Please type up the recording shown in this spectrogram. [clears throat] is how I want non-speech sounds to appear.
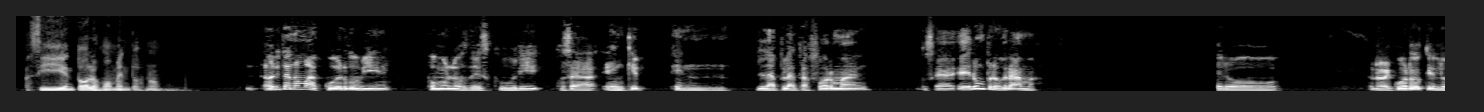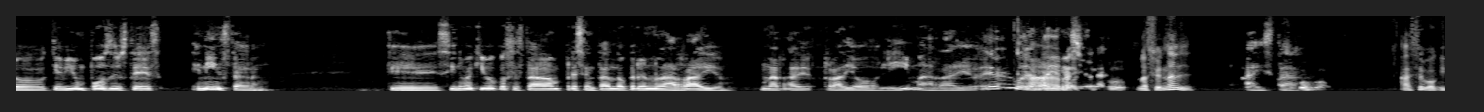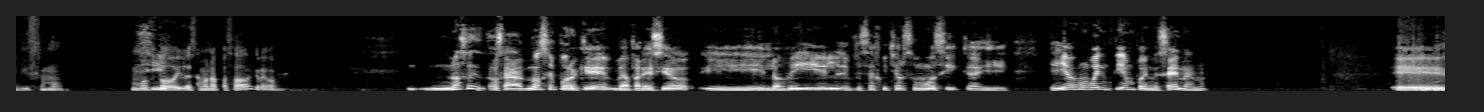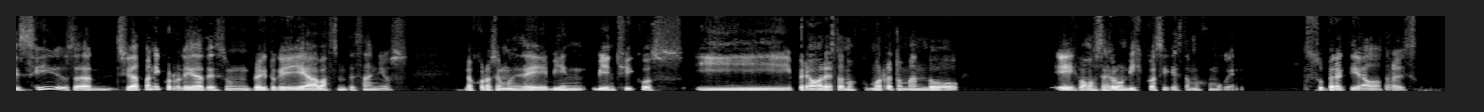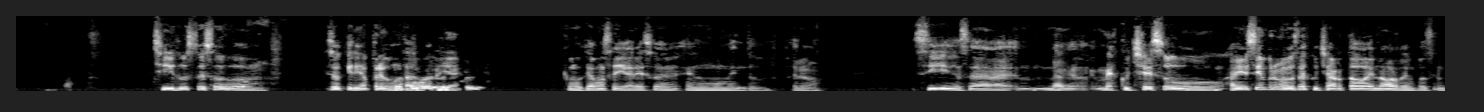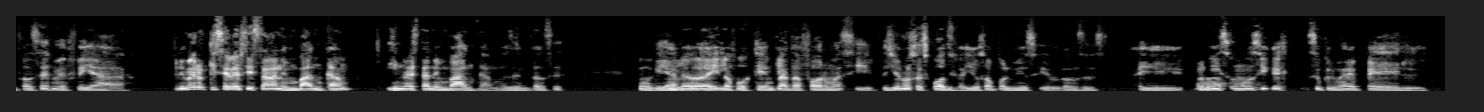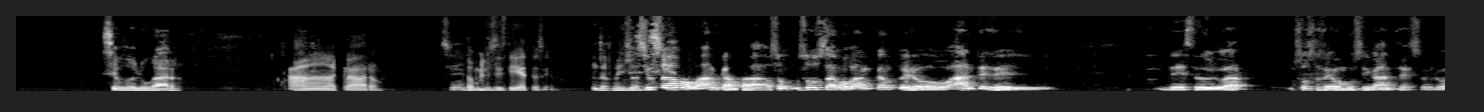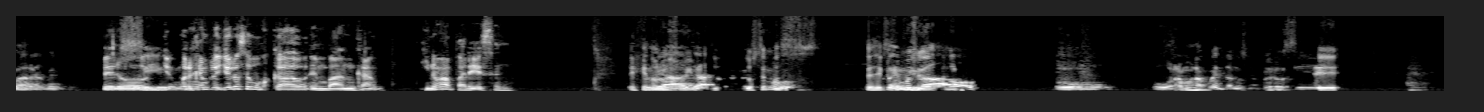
así en todos los momentos, ¿no? Ahorita no me acuerdo bien cómo los descubrí, o sea, en qué, en la plataforma, o sea, era un programa. Pero recuerdo que lo que vi un post de ustedes en Instagram que si no me equivoco se estaban presentando creo en una radio, una radio, radio Lima, radio, era algo de Ah, radio Radio nacional. Nacional, Ahí Hace está. poco. hace poquitísimo. Hemos Sí. estado ahí la semana pasada, creo. No sé, o sea, no sé por qué me apareció y los vi, empecé a escuchar su música y, y lleva un buen tiempo en escena, ¿no? Eh, Mm. sí, o sea, Ciudad Pánico en realidad es un proyecto que lleva bastantes años. Nos conocemos desde bien, bien chicos y pero ahora estamos como retomando. eh, vamos a sacar un disco, así que estamos como que súper activados otra vez. Sí, justo eso, eso quería preguntar, Como que vamos a llegar a eso en, en un momento, pero sí, o sea, me, me escuché su, a mí siempre me gusta escuchar todo en orden, pues entonces me fui a, primero quise ver si estaban en Bandcamp y no están en Bandcamp, pues entonces como que ya luego de ahí los busqué en plataformas y pues yo no uso Spotify, yo uso Apple Music, entonces ahí vi su música, su primer EP, el Pseudo Lugar, Ah, claro. Sí. 2017, sí. O sea, sí 2017. usábamos Bandcamp, ¿ah? O sea, nosotros usábamos Bandcamp, pero antes del, de ese lugar. Nosotros hacemos música antes de ese lugar, realmente. Pero, Sí, yo, no. por ejemplo, yo los he buscado en Bandcamp y no me aparecen. Es que no Ya, los subimos. ya, Los temas, desde que fuimos Ciudad o, o borramos la cuenta, no sé, pero sí. eh,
